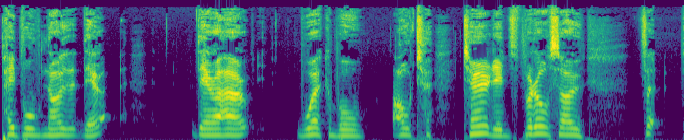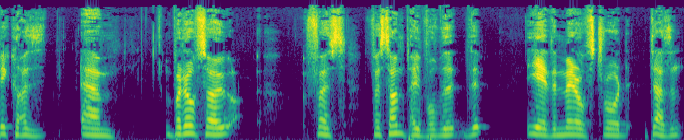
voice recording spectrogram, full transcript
people know that there there are workable alter- alternatives, but also for, because, um, but also for for some people, the yeah, the metal straw doesn't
